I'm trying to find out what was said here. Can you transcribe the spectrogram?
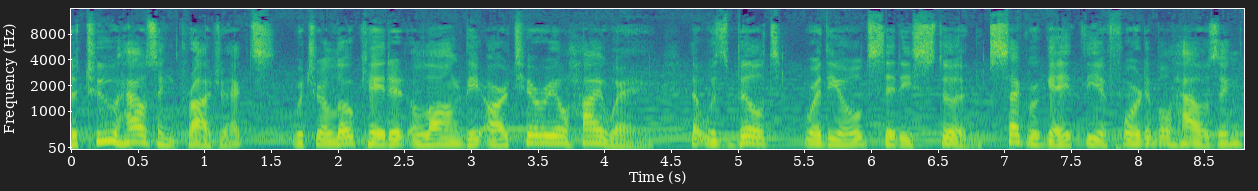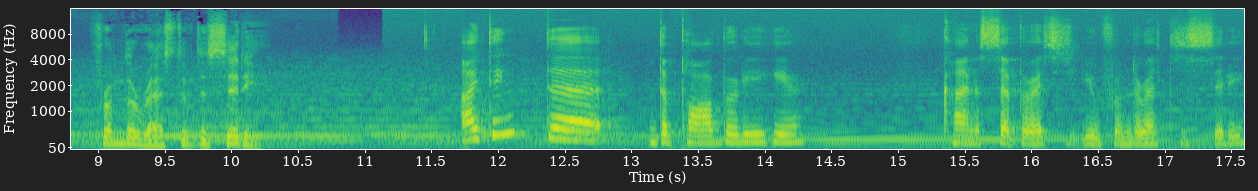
The two housing projects, which are located along the arterial highway that was built where the old city stood, segregate the affordable housing from the rest of the city. I think the, the poverty here kind of separates you from the rest of the city.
